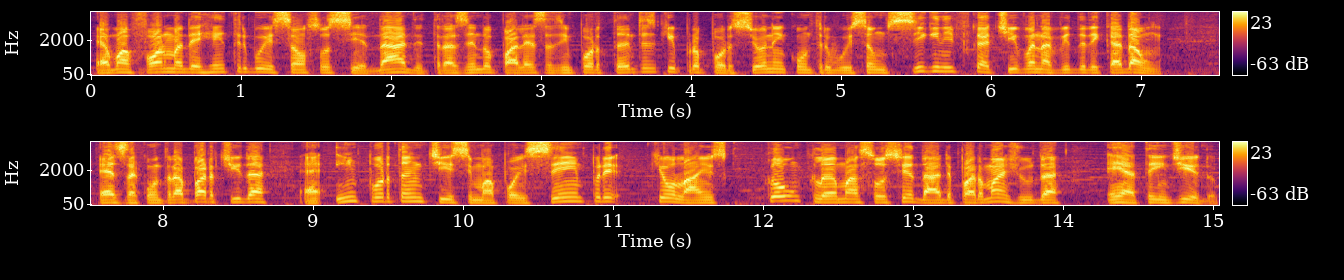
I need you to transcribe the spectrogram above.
é uma forma de retribuição à sociedade, trazendo palestras importantes que proporcionem contribuição significativa na vida de cada um. Essa contrapartida é importantíssima, pois sempre que o Lions conclama a sociedade para uma ajuda, é atendido.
